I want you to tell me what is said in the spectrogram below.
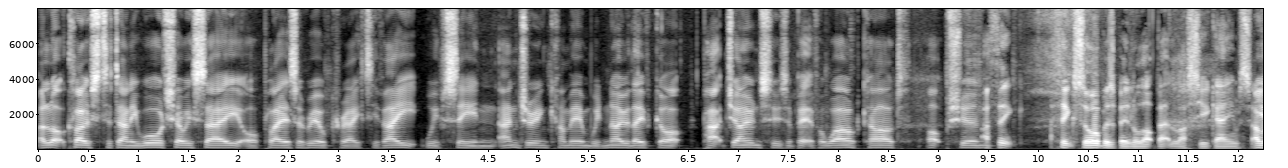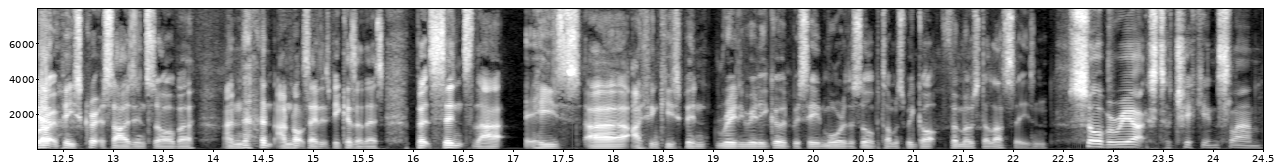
a lot close to Danny Ward, shall we say, or play as a real creative 8. We've seen Andrew come in. We know they've got Pat Jones, who's a bit of a wild card option. I think I think Sorba's been a lot better the last few games. I Yeah. wrote a piece criticising Sorber, and I'm not saying it's because of this, but since that he's uh, I think he's been really really good. We're seeing more of the Sorba Thomas we got for most of last season. Sorba reacts to chicken slam.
